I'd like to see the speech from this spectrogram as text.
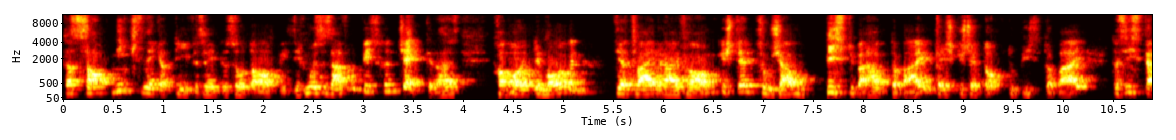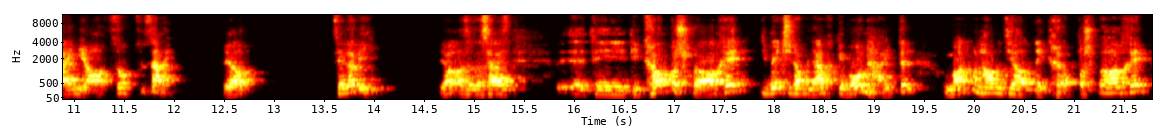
das sagt nichts Negatives, wenn du so da bist. Ich muss es einfach ein bisschen checken. Das heißt, ich habe heute Morgen dir zwei, drei Fragen gestellt, zum Schauen, bist du überhaupt dabei? Festgestellt, doch, du bist dabei. Das ist deine Art, so zu sein. Ja, c'est la vie. Ja, also das heißt, äh, die, die Körpersprache, die Menschen haben auch Gewohnheiten und manchmal haben sie halt eine Körpersprache,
